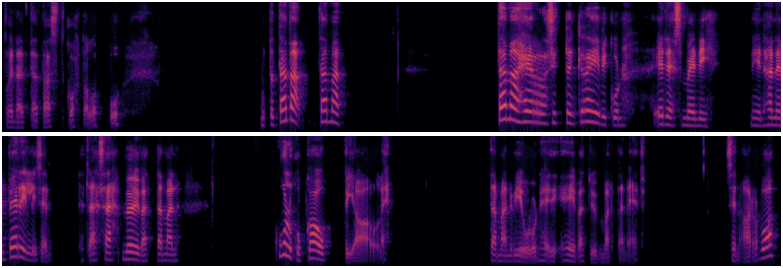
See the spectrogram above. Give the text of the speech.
toi näyttää taas kohta loppuu. Mutta tämä, tämä, tämä herra sitten kreivi, kun edes meni, niin hänen perillisen tässä möivät tämän kulkukauppiaalle tämän viulun, he, he eivät ymmärtäneet sen arvoa.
